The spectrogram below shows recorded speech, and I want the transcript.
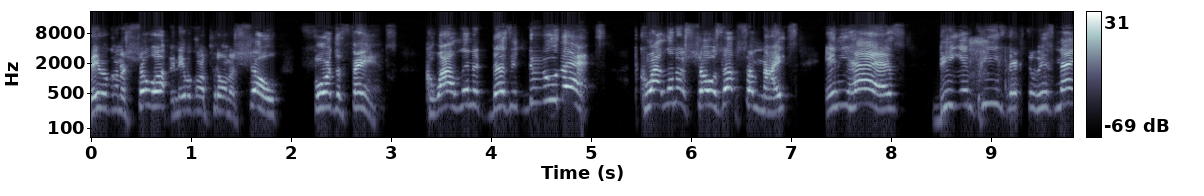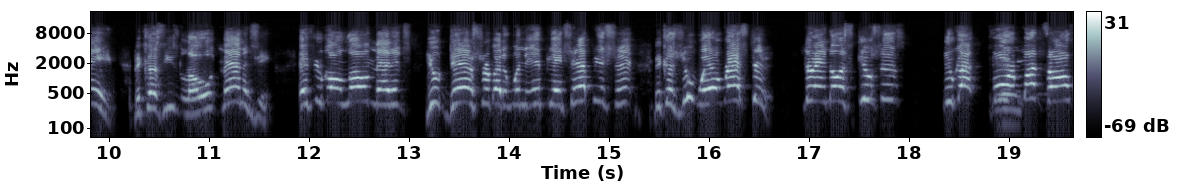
They were going to show up and they were going to put on a show for the fans. Kawhi Leonard doesn't do that. Kawhi Leonard shows up some nights and he has DNPs next to his name because he's load managing. If you're gonna low manage, you damn sure better win the NBA championship because you well rested. There ain't no excuses. You got four yeah. months off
